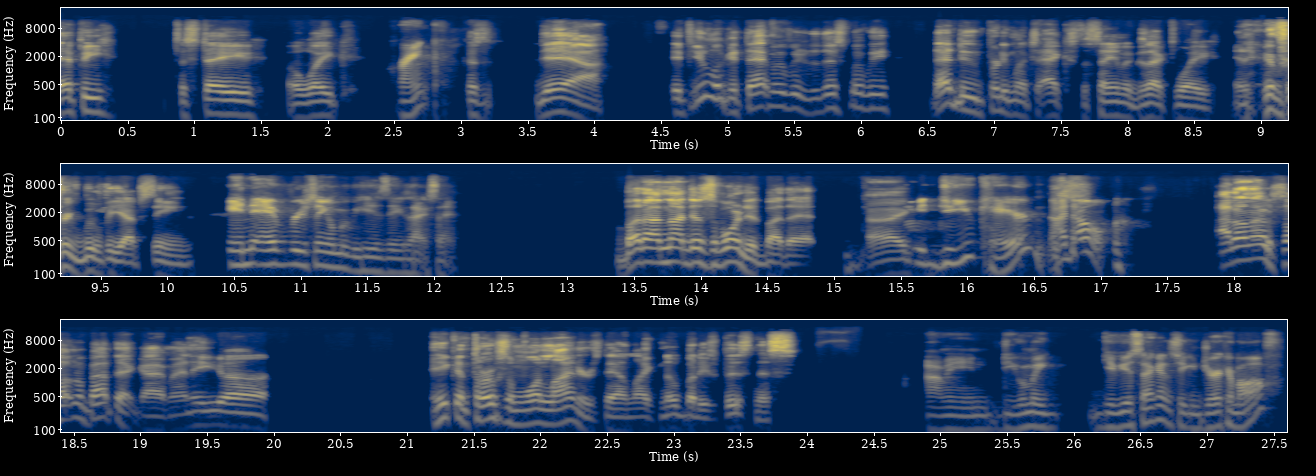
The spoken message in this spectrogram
epi to stay awake? Crank. Because yeah, if you look at that movie to this movie, that dude pretty much acts the same exact way in every movie I've seen. In every single movie, he is the exact same. But I'm not disappointed by that. I I mean, do you care? I don't. I don't know something about that guy, man. He uh he can throw some one-liners down like nobody's business. I mean, do you want me to give you a second so you can jerk him off?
